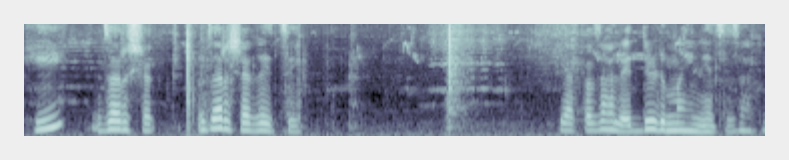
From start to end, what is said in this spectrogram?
ही जरशा जरशा गायचे आता झालंय दीड महिन्याचं झालं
